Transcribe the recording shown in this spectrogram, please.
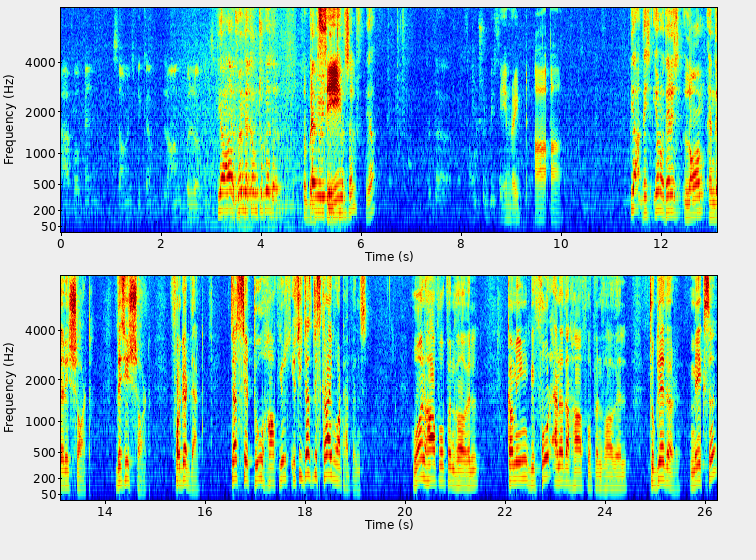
half open sounds become long, full open. sounds. Yeah, right, when they come together. So Can you repeat same, yourself? Yeah. So the sound should be same, right? Ah, ah. Yeah, this, you know there is long and there is short. This is short. Forget that. just say two half, you, you see just describe what happens. One half open vowel coming before another half open vowel together makes a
